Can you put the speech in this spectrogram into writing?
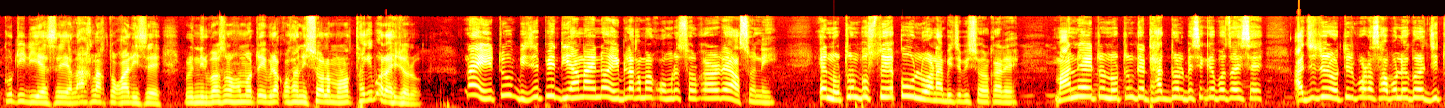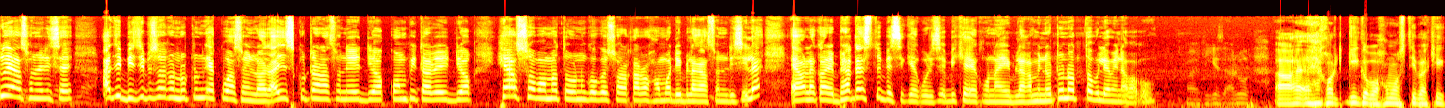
স্কুটি দি আছে লাখ লাখ টকা দিছে। গতিকে নিৰ্বাচনৰ সময়তো এইবিলাক কথা নিশ্চয় অলপ মনত থাকিব ৰাইজৰো। নাই এইটো বিজেপি দিয়া নাই ন? এইবিলাক আমাৰ কংগ্ৰেছ চৰকাৰৰে আঁচনি। এই নতুন বস্তু একো ওলোৱা নাই বিজেপি চৰকাৰে। মানুহে এইটো নতুনকৈ ঢাক ঢোল বেছিকৈ বজাইছে। আজি যদি অতিৰ পৰা চাবলৈ গ'লে যিটোৱে আঁচনি দিছে আজি বিজেপি চৰকাৰ নতুনকৈ একো আঁচনি লোৱা। আজি স্কুটাৰ আঁচনি দিয়ক কম্পিউটাৰে দিয়ক সেয়া চব আমাৰ তৰুণ গগৈ চৰকাৰৰ সময়ত এইবিলাক আঁচনি দিছিলে। এওঁলোকৰ এডভাৰটাইজটো বেছিকৈ কৰিছে বিশেষ একো নাই এইবিলাক। আমি নতুনত্ব বুলি আমি নাভাবোঁ। ঠিক আছে। আৰু শেষত কি ক'ব? সমষ্টিবাসীক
